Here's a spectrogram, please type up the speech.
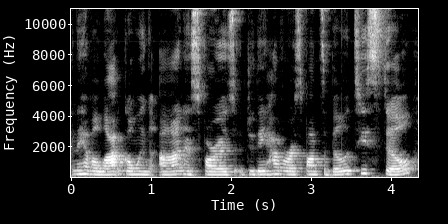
and they have a lot going on as far as do they have a responsibility still?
